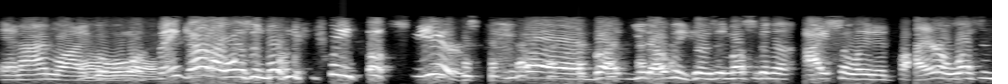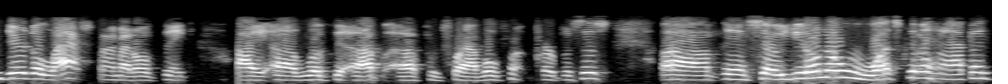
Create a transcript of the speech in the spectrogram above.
And I'm like, oh, well, thank God I wasn't born between those years. uh, but, you know, because it must have been an isolated fire. It wasn't there the last time, I don't think, I uh, looked it up uh, for travel purposes. Um, and so you don't know what's going to happen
